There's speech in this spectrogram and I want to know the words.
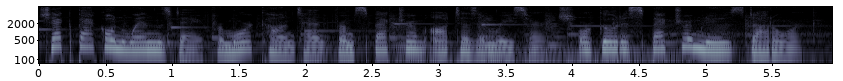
Check back on Wednesday for more content from Spectrum Autism Research or go to spectrumnews.org.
